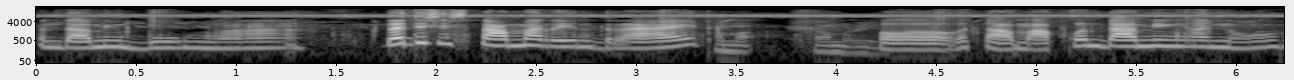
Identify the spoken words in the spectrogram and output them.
Ang daming bunga. That this is tamarind, right? Tama. Tamarind. Oo, oh, tama ako. Ang daming ano.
